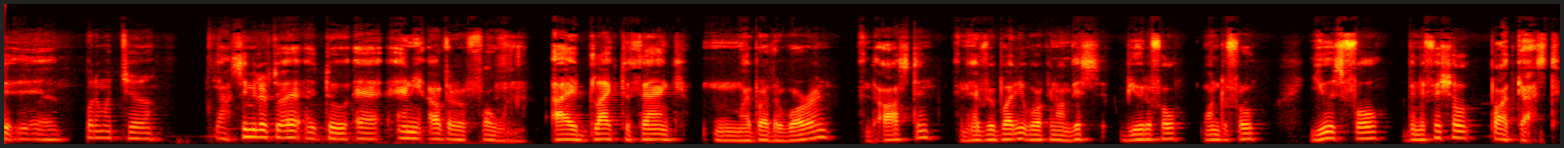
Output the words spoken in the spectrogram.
uh, pretty much, uh, yeah, similar to uh, to uh, any other phone. I'd like to thank my brother Warren and Austin and everybody working on this beautiful, wonderful useful, beneficial podcast.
